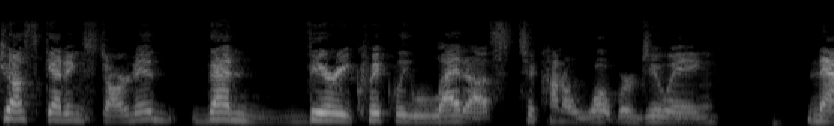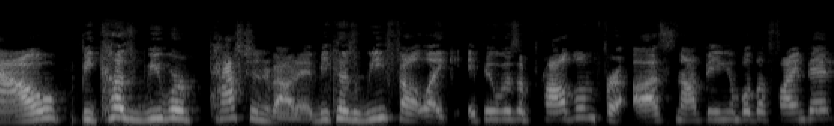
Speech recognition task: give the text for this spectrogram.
just getting started then very quickly led us to kind of what we're doing now because we were passionate about it because we felt like if it was a problem for us not being able to find it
